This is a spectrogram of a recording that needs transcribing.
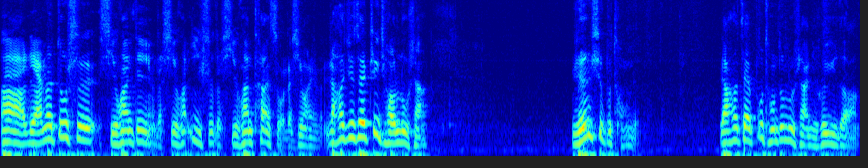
啊，两个都是喜欢电影的、喜欢艺术的、喜欢探索的、喜欢什么，然后就在这条路上，人是不同的，然后在不同的路上，你会遇到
